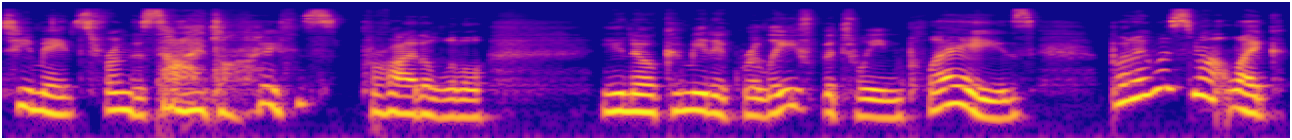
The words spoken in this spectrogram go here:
teammates from the sidelines, provide a little, you know, comedic relief between plays, but I was not like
